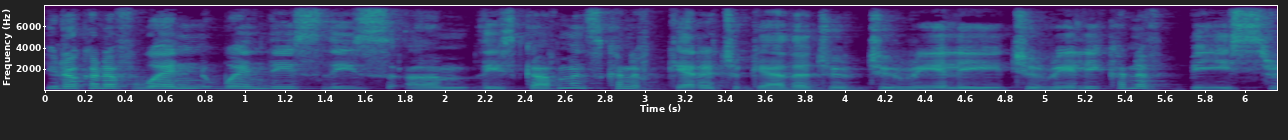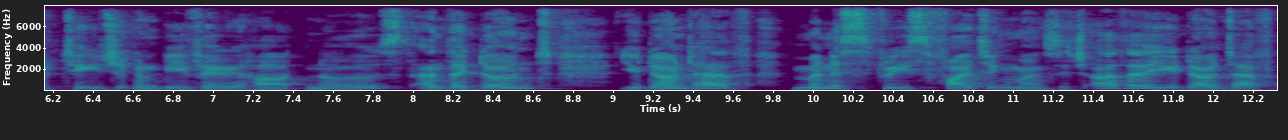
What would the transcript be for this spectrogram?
you know kind of when when these these um, these governments kind of get it together to to really to really kind of be strategic and be very hard nosed, and they don't you don't have ministries fighting amongst each other. You don't have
